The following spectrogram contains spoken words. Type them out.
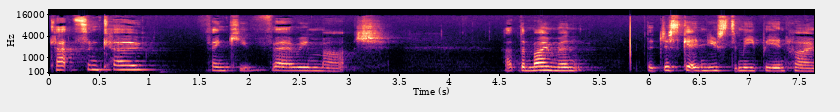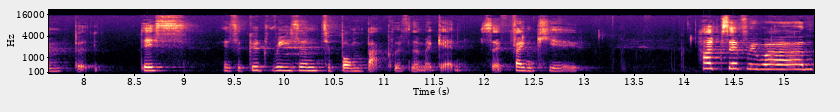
Cats and Co, thank you very much. At the moment, they're just getting used to me being home, but this is a good reason to bond back with them again. So thank you. Hugs, everyone.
